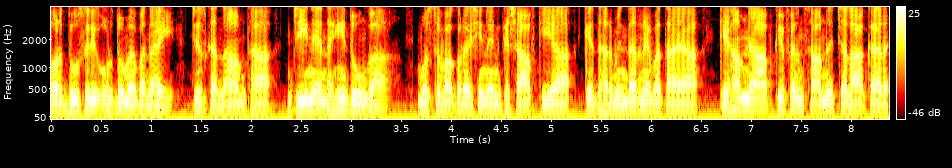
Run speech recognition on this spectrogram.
और दूसरी उर्दू में बनाई, जिसका नाम था जीने नहीं दूँगा। मुस्तफ़ा कुरैशी ने इंकशाफ किया कि धर्मेंद्र ने बताया कि हमने आपकी फ़िल्म सामने चलाकर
